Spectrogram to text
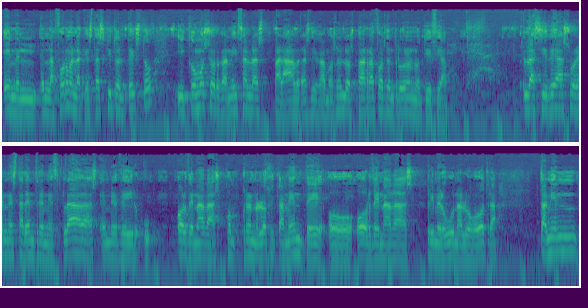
en, el, en, la forma en la que está escrito el texto y cómo se organizan las palabras, digamos, ¿no? y los párrafos dentro de una noticia. Las ideas suelen estar entremezcladas en vez de ir ordenadas cronológicamente o ordenadas primero una, luego otra. También,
